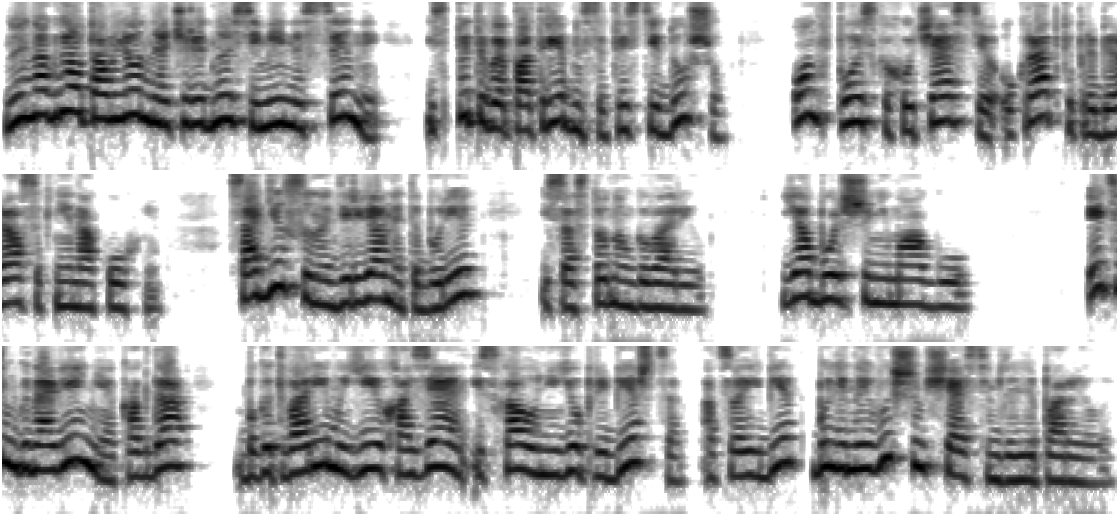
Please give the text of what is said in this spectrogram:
Но иногда, утомленный очередной семейной сценой, испытывая потребность отвести душу, он в поисках участия украдкой пробирался к ней на кухню, садился на деревянный табурет и со стоном говорил «Я больше не могу». Эти мгновения, когда боготворимый ею хозяин искал у нее прибежца от своих бед, были наивысшим счастьем для Лепареллы.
